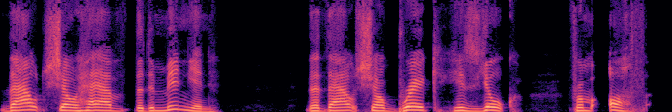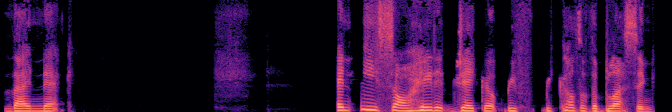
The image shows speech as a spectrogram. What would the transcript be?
thou shalt have the dominion, that thou shalt break his yoke from off thy neck. And Esau hated Jacob because of the blessing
